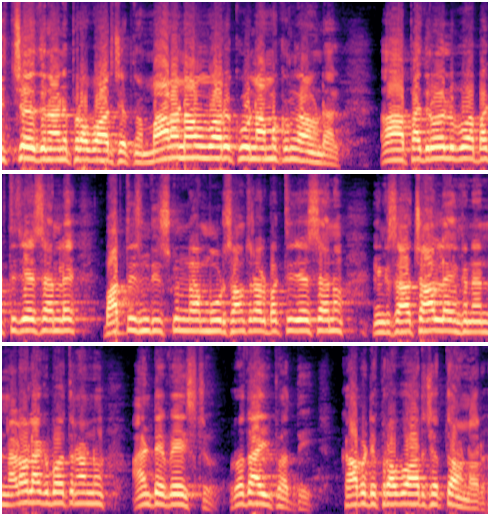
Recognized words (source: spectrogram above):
ఇచ్చేది అని ప్రభువారు చెప్తున్నాం మరణం వరకు నమ్మకంగా ఉండాలి. ఆ పది రోజులు భక్తి చేశానులే బాప్తిజం తీసుకున్న మూడు సంవత్సరాలు భక్తి చేశాను ఇంక చాలులే ఇంక నేను నడవలేకపోతున్నాను అంటే వేస్ట్ వృధా అయిపోద్ది. కాబట్టి ప్రభు వారు చెప్తా ఉన్నారు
